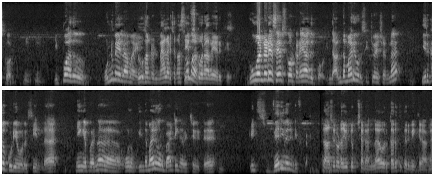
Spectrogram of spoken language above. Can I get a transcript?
ஸ்கோர் இப்போ அது ஒண்ணுமே இல்லாம டூ ஹண்ட்ரட் மேல அடிச்சா தான் சேஃப். ஸ்கோராவே இருக்கு. டூ ஹண்ட்ரடே சேஃப் ஸ்கோர் கிடையாது இப்போ. இந்த அந்த மாதிரி ஒரு சுச்சுவேஷன்ல இருக்கக்கூடிய ஒரு சீன்ல நீங்க இப்போ என்ன ஒரு இந்த மாதிரி ஒரு பேட்டிங்கை வச்சுக்கிட்டு இட்ஸ் வெரி வெரி டிஃபிகல்ட் அஸ்வினோட யூடியூப் சேனல்ல ஒரு கருத்து தெரிவிக்கிறாங்க.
